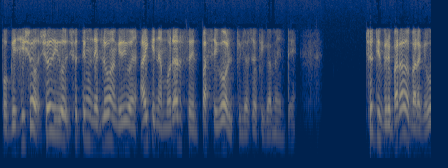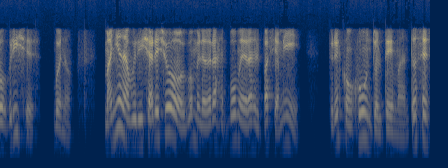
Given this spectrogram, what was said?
Porque si yo, yo digo, yo tengo un eslogan que digo, hay que enamorarse del pase gol filosóficamente. Yo estoy preparado para que vos brilles. Bueno, mañana brillaré yo, vos me, darás, vos me darás el pase a mí, pero es conjunto el tema. Entonces,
